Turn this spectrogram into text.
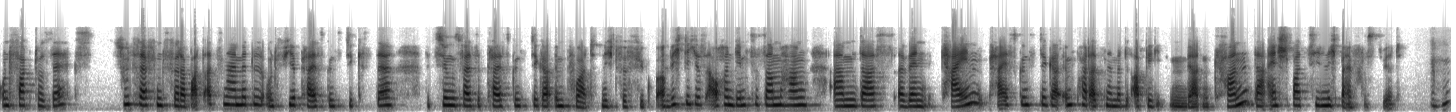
und Faktor 6 zutreffend für Rabattarzneimittel und vier preisgünstigste bzw. preisgünstiger Import nicht verfügbar. Wichtig ist auch in dem Zusammenhang, ähm, dass äh, wenn kein preisgünstiger Importarzneimittel abgegeben werden kann, da ein Sparziel nicht beeinflusst wird. Mhm.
